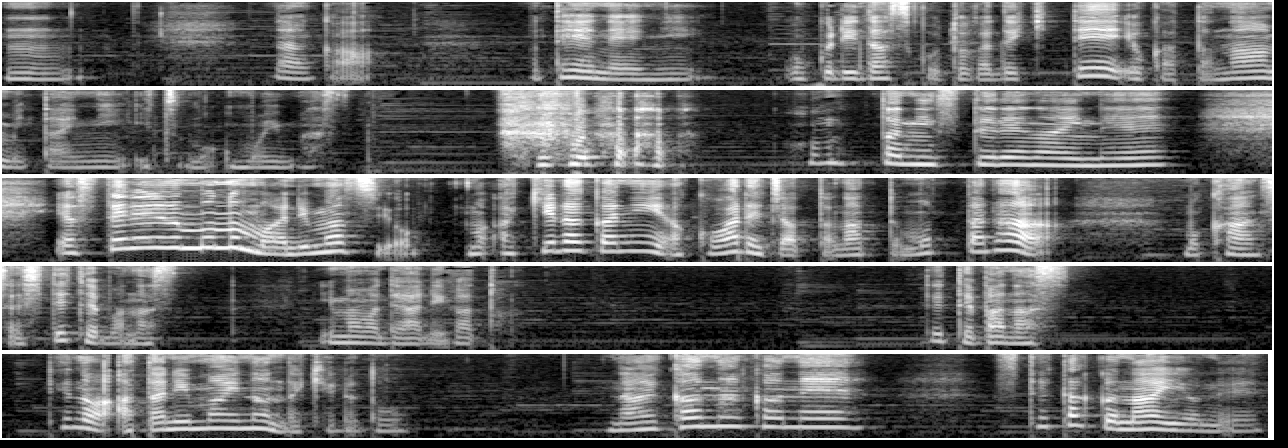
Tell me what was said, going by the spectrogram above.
うん。なんか、丁寧に送り出すことができてよかったな、みたいにいつも思います。本当に捨てれないね。いや、捨てれるものもありますよ。まあ、明らかにあ壊れちゃったなって思ったら、もう感謝して手放す。今までありがとう。で手放すっていうのは当たり前なんだけれどなかなかね捨てたくないよね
